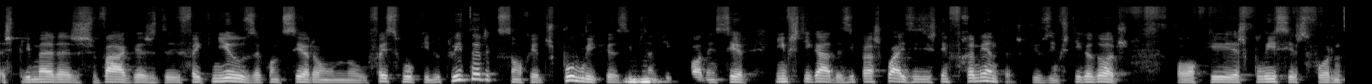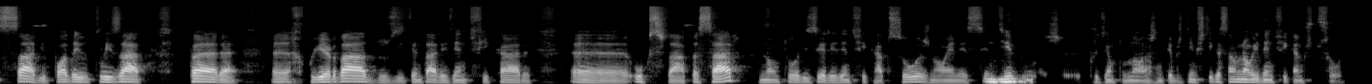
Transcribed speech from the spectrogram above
as primeiras vagas de fake news aconteceram no Facebook e no Twitter, que são redes públicas e, uhum. portanto, podem ser investigadas e para as quais existem ferramentas que os investigadores ou que as polícias, se for necessário, podem utilizar para recolher dados e tentar identificar uh, o que se está a passar. Não estou a dizer identificar pessoas, não é nesse sentido, uhum. mas, por exemplo, nós, em termos de investigação, não identificamos pessoas.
